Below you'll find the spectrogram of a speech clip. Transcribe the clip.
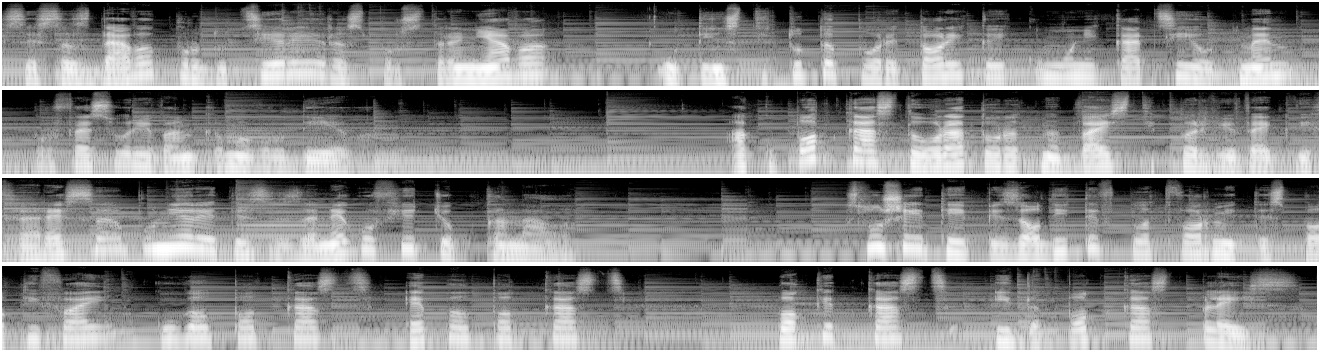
се създава, продуцира и разпространява от Института по риторика и комуникации от мен, професор Иванка Мавродиева. Ако подкаста Ораторът на 21 век ви хареса, абонирайте се за него в YouTube канала – Слушайте епизодите в платформите Spotify, Google Podcasts, Apple Podcasts, Pocket Casts и The Podcast Place.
